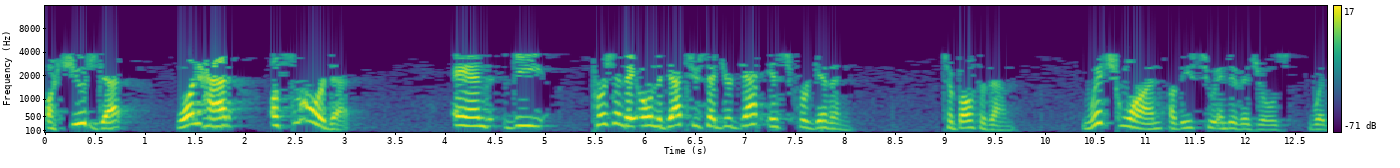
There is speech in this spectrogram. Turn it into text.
a huge debt, one had a smaller debt. And the person they owned the debt to said, Your debt is forgiven to both of them. Which one of these two individuals would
